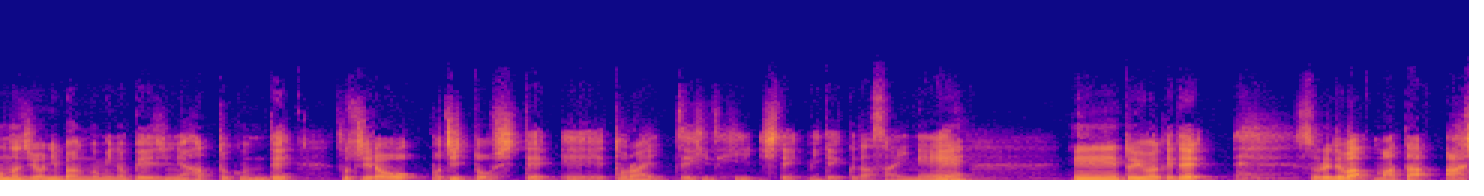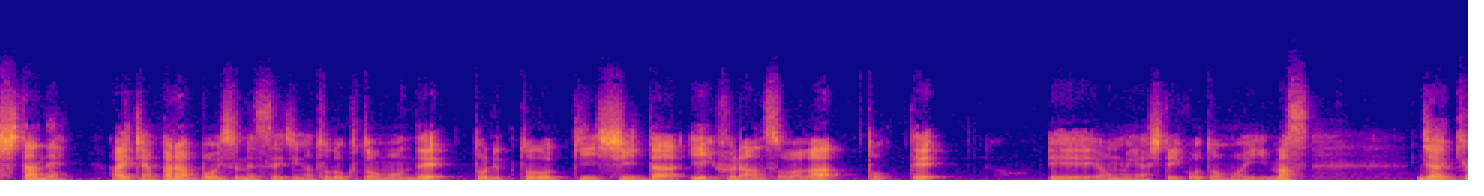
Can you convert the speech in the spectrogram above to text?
同じように番組のページに貼っとくんで、そちらをポチッと押して、えートライ、ぜひぜひしてみてくださいね。えーというわけで、それではまた明日ね、愛ちゃんからボイスメッセージが届くと思うんで、届き次第フランソワが撮って、えーオンエアしていこうと思います。じゃあ今日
